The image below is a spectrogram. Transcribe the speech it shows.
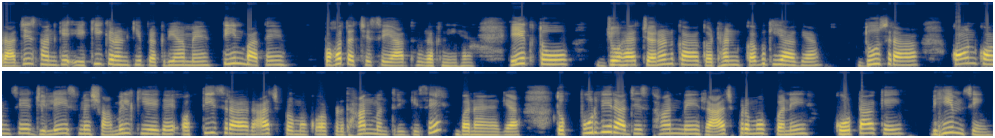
राजस्थान के एकीकरण की प्रक्रिया में तीन बातें बहुत अच्छे से याद रखनी है। एक तो जो है चरण का गठन कब किया गया? दूसरा कौन कौन से ज़िले इसमें शामिल किए गए? और तीसरा, राज प्रमुख और प्रधानमंत्री किसे बनाया गया? तो पूर्वी राजस्थान में राज प्रमुख बने कोटा के भीम सिंह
